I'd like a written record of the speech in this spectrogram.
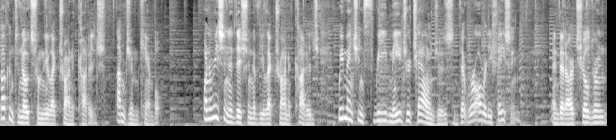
Welcome to Notes from the Electronic Cottage. I'm Jim Campbell. On a recent edition of the Electronic Cottage, we mentioned three major challenges that we're already facing and that our children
